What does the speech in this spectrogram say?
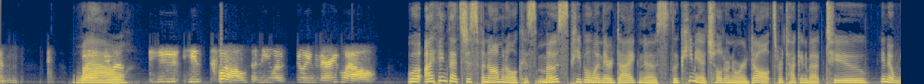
and Wow. he he's 12 and he was doing very well. Well, I think that's just phenomenal because most people, when they're diagnosed leukemia, children or adults, we're talking about two, you know,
